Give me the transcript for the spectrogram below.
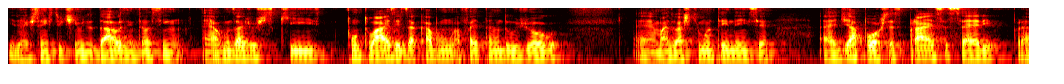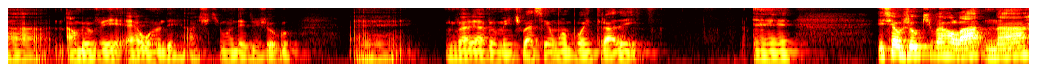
e do restante do time do Dallas. Então, assim, é, alguns ajustes que pontuais eles acabam afetando o jogo. É, mas eu acho que uma tendência é, de apostas para essa série, pra, ao meu ver, é o under. Acho que o under do jogo é, invariavelmente vai ser uma boa entrada aí. É, esse é o jogo que vai rolar na,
